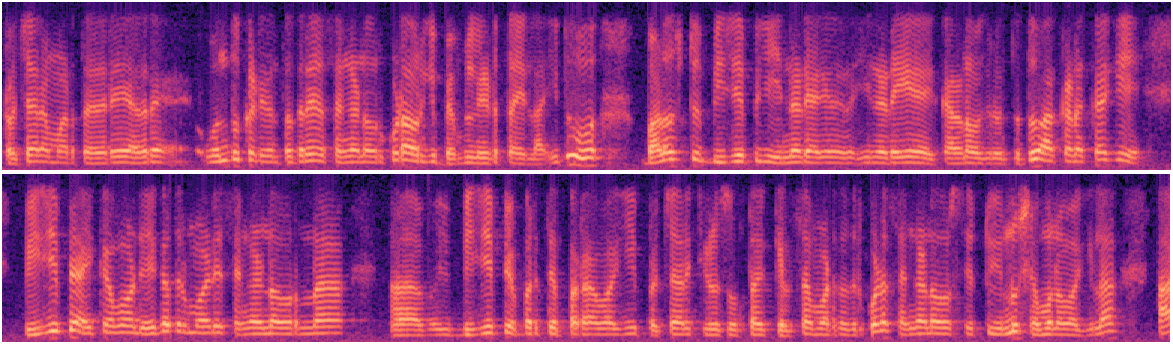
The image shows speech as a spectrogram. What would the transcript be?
ಪ್ರಚಾರ ಮಾಡ್ತಾ ಇದ್ದಾರೆ. ಆದ್ರೆ ಒಂದು ಕಡೆ ಅಂತಂದ್ರೆ ಸಂಗಣ್ಣವರು ಕೂಡ ಅವರಿಗೆ ಬೆಂಬಲ ನೀಡ್ತಾ ಇಲ್ಲ. ಇದು ಬಹಳಷ್ಟು ಬಿಜೆಪಿಗೆ ಹಿನ್ನಡೆ ಹಿನ್ನಡೆಗೆ ಕಾರಣವಾಗಿರುವಂತದ್ದು ಆ ಕಾರಣಕ್ಕಾಗಿ ಬಿಜೆಪಿ ಹೈಕಮಾಂಡ್ ಹೇಗಾದ್ರೂ ಮಾಡಿ ಸಂಗಣ್ಣ ಅವ್ರನ್ನ ಬಿಜೆಪಿ ಅಭ್ಯರ್ಥಿ ಪರವಾಗಿ ಪ್ರಚಾರ ಕೇಳಿಸುವಂತ ಕೆಲಸ ಮಾಡ್ತಾ ಇದ್ರು ಕೂಡ ಸಂಗಣ್ಣ ಅವ್ರ ಸಿಟ್ಟು ಇನ್ನೂ ಶಮನವಾಗಿಲ್ಲ. ಆ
